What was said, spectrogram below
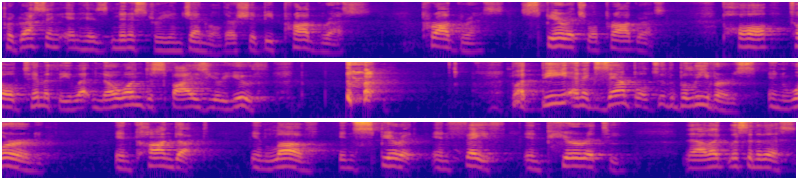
progressing in his ministry in general. There should be progress. Progress. Spiritual progress. Paul told Timothy, Let no one despise your youth, but be an example to the believers in word, in conduct, in love, in spirit, in faith, in purity. Now, listen to this.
